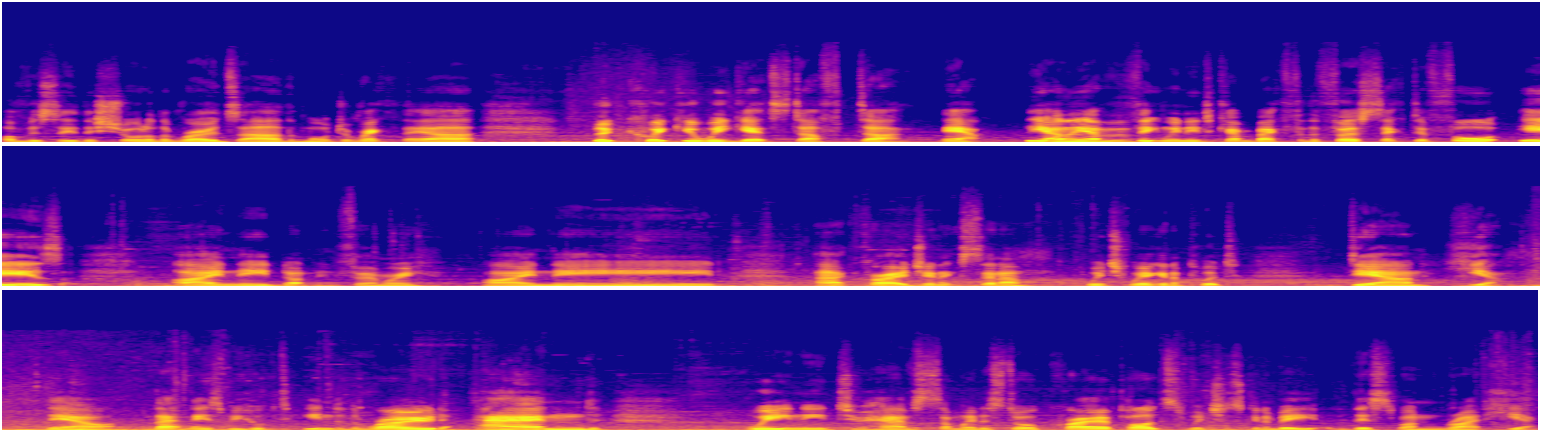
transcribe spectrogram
Obviously, the shorter the roads are, the more direct they are, the quicker we get stuff done. Now, the only other thing we need to come back for the first sector for is I need, not an infirmary, I need a cryogenic center, which we're going to put down here. Now, that needs to be hooked into the road, and we need to have somewhere to store cryopods, which is going to be this one right here.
